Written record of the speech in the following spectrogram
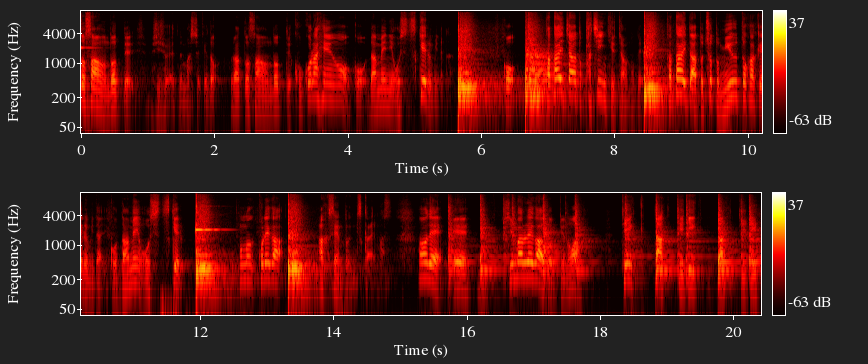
トサウンドって師匠やってましたけどフラットサウンドってここら辺をこう断面に押し付けるみたいな。こう叩いちゃうとパチンって言っちゃうので叩いた後ちょっとミュートかけるみたいにこう断面を押し付ける。このこれがアクセントに使えます。なので、えーシンバルレガートっていうのはティックタックティティックタックティティック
